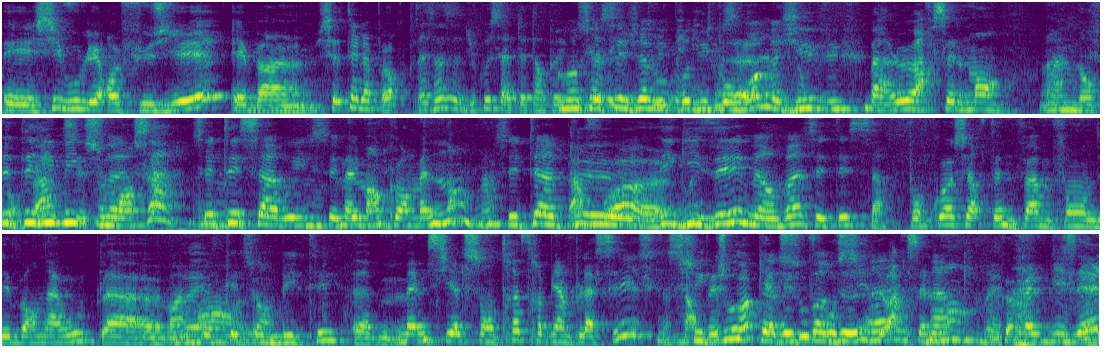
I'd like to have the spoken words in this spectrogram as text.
Et si vous les refusiez, eh ben, c'était la porte. Ben ça, ça, du coup, ça a peut-être un peu. Moi, ça s'est jamais produit pour moi, mais j'ai vu. Ben, le harcèlement, Hein, c'est souvent ça. C'était ça, oui. Même encore maintenant. Hein. C'était un peu euh, déguisé, mais en vain, c'était ça. Pourquoi certaines femmes font des burn-out, là, vraiment Qu'elles sont embêtées. Euh, même si elles sont très très bien placées, ça n'empêche pas qu'elles souffrent aussi de, harcèlement. Comme elle disait,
